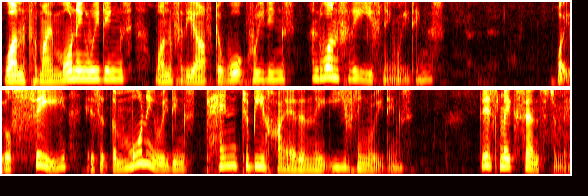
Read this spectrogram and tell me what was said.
one for my morning readings, one for the after walk readings, and one for the evening readings. What you'll see is that the morning readings tend to be higher than the evening readings. This makes sense to me.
